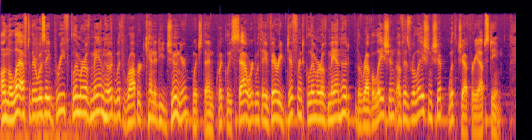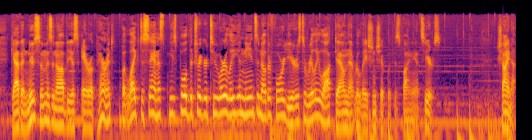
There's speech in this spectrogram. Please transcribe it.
on the left, there was a brief glimmer of manhood with Robert Kennedy Jr., which then quickly soured with a very different glimmer of manhood, the revelation of his relationship with Jeffrey Epstein. Gavin Newsom is an obvious heir apparent, but like DeSantis, he's pulled the trigger too early and needs another four years to really lock down that relationship with his financiers. China.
